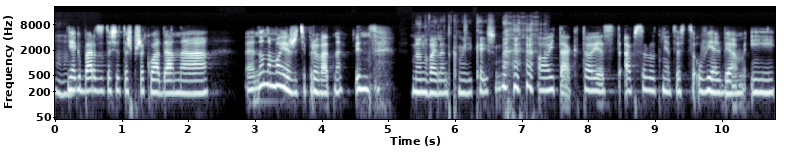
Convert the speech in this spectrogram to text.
mhm. jak bardzo to się też przekłada na E, no, na moje życie prywatne, więc. Non-violent communication. Oj, tak, to jest absolutnie coś, co uwielbiam i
